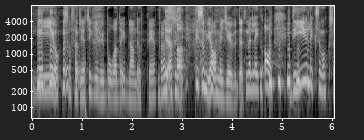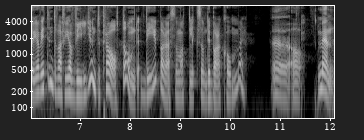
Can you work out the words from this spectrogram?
det är ju också för att jag tycker vi båda ibland upprepar oss. Ja. Det är som jag med ljudet, men lägg av. Det är ju liksom också, jag vet inte varför, jag vill ju inte prata om det. Det är ju bara som att liksom det bara kommer. Eh, ja. Men,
